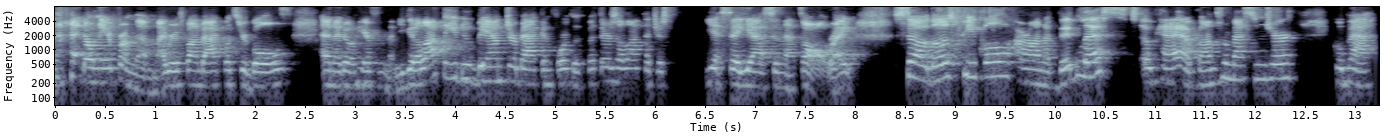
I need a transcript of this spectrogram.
I don't hear from them. I respond back, what's your goals? And I don't hear from them. You get a lot that you do banter back and forth with, but there's a lot that just yes, say yes, and that's all, right? So those people are on a big list. Okay, I've gone through Messenger. Go back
